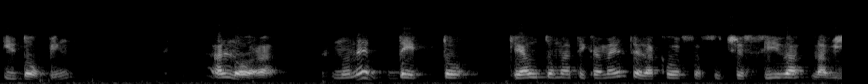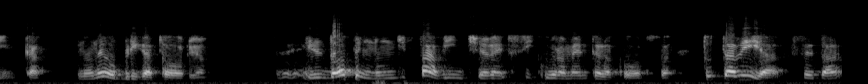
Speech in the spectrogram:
il doping, allora non è detto che automaticamente la corsa successiva la vinca, non è obbligatorio. Il doping non gli fa vincere sicuramente la corsa. Tuttavia, se da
